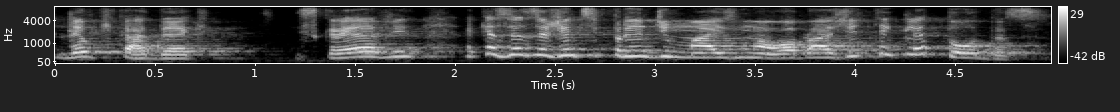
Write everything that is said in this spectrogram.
lê o que Kardec escreve, é que às vezes a gente se prende demais numa obra, a gente tem que ler todas,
